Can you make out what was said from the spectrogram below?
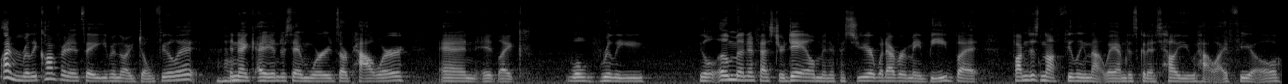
I'm really confident say even though I don't feel it, Mm-hmm. and I, I understand words are power, and it like will really you'll it'll manifest your day, it'll manifest your year, whatever it may be. But if I'm just not feeling that way, I'm just gonna tell you how I feel.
